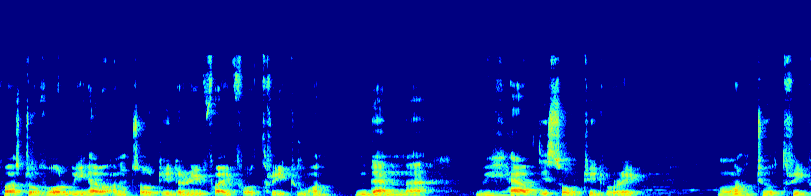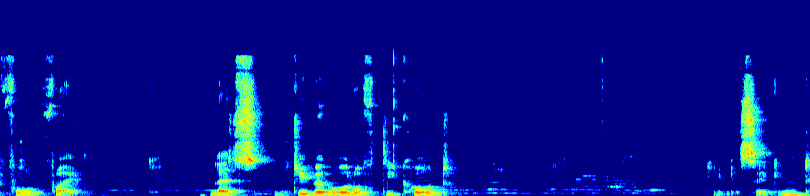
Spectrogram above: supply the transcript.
first of all we have unsorted array 5 4 3 2 1 then uh, we have the sorted array 1 2 3 4 5 let's debug all of the code. Give me a second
